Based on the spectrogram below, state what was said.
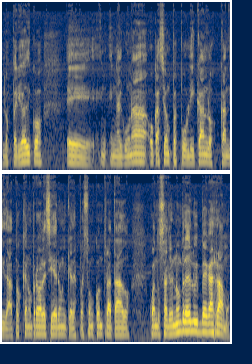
los periódicos, eh, en, alguna ocasión pues publican los candidatos que no prevalecieron y que después son contratados. Cuando salió el nombre de Luis Vega Ramos,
